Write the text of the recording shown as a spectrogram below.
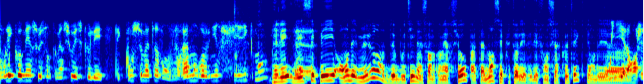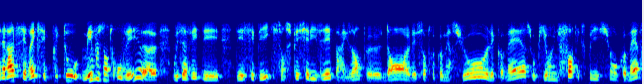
Pour les commerces ou les centres commerciaux, est-ce que les, les, consommateurs vont vraiment revenir physiquement Mais les, les, SCPI euh, ont des murs de boutiques dans les centres commerciaux Pas tellement, c'est plutôt les, les foncières cotées qui ont des... Oui, euh, alors en général, c'est vrai que c'est plutôt... Mais vous en trouvez. Euh, vous avez des, des SCPI qui sont spécialisés, par exemple, dans les centres commerciaux, les commerces, ou qui ont une forte exposition au commerce.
